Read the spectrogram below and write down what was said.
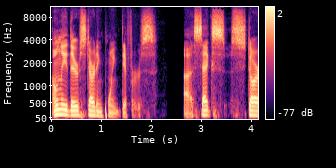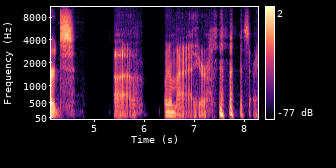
Only their starting point differs. Uh, sex starts. Uh, what am I at here? Sorry.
